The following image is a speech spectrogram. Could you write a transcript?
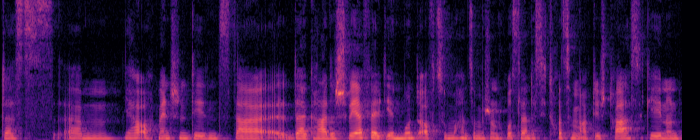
dass ähm, ja auch Menschen, denen es da, da gerade schwerfällt, ihren Mund aufzumachen, zum Beispiel in Russland, dass sie trotzdem auf die Straße gehen und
